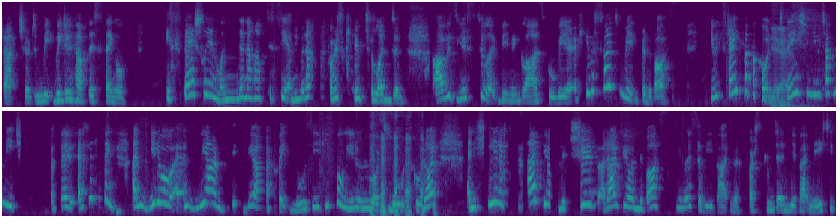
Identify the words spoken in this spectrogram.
fractured, and we, we do have this thing of. Especially in London, I have to say. I mean, when I first came to London, I was used to like being in Glasgow, where if you were standing waiting for the bus, you would strike up a conversation. You would have a wee chat about everything. And you know, and we are we are quite nosy people, you know, we want to know what's going on. And here, course, I'd be on the tube or I'd be on the bus, you know, it's a wee back when I first come down way back in the 80s.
